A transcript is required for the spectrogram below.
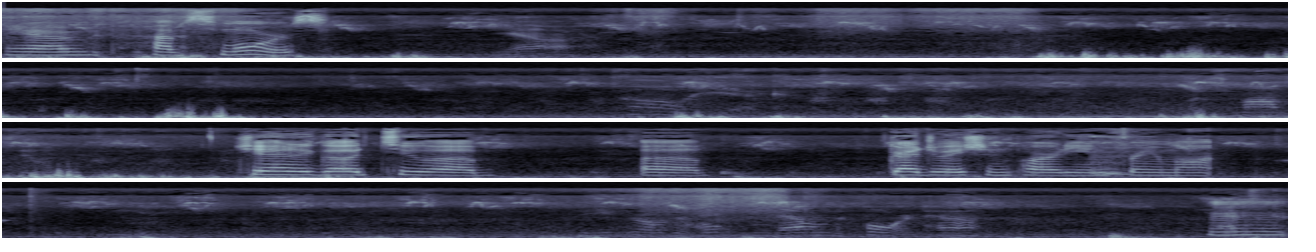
Yeah, have s'mores. Yeah. Oh, heck. What's mom doing? She had to go to a, a graduation party in Fremont. You girls are holding down the fort, huh? hmm Good.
